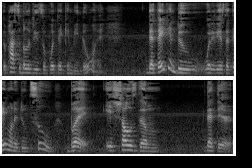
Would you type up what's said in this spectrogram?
the possibilities of what they can be doing. That they can do what it is that they want to do too, but it shows them that their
